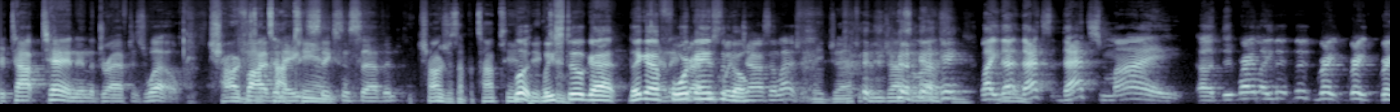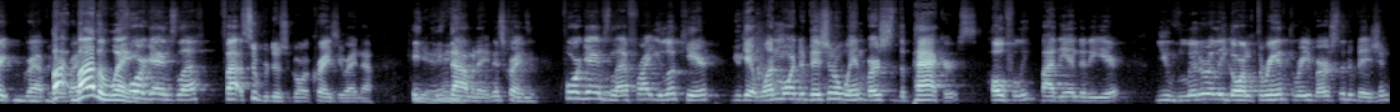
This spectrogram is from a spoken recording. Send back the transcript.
Your top ten in the draft as well. Chargers Five are top and eight, ten. six and seven. Chargers up a top ten. Look, pick we too. still got. They got And four drafted games to go. Johnson last year. They drafted Quentin Johnson last year. like that. Yeah. That's that's my uh, right. Like the, the great, great, great graphic. By, right? by the way, Four games left. Five, super producer going crazy right now. He, Yeah, he's yeah. dominating. It's crazy. Four games left, right? You look here. You get one more divisional win versus the Packers, hopefully by the end of the year. You've literally gone three and three versus the division.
